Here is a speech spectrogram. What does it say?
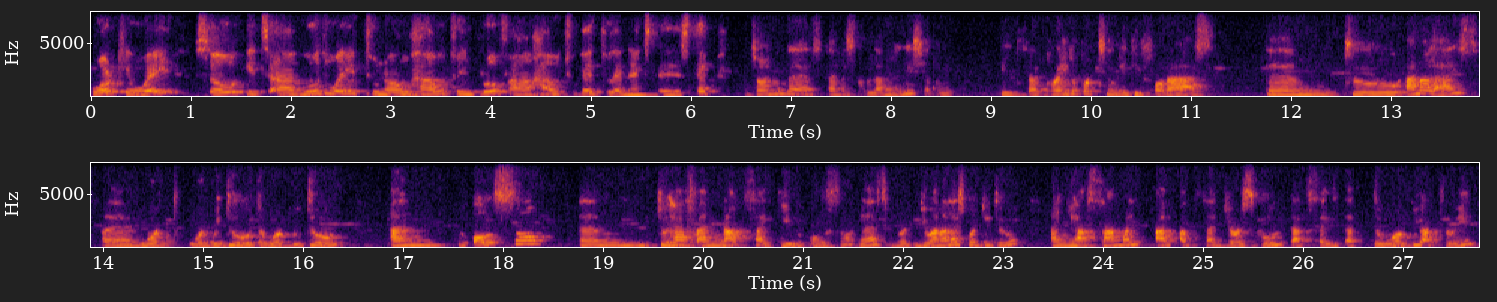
working way. So it's a good way to know how to improve and how to get to the next uh, step. joining the STEM School Level Initiative, it's a great opportunity for us um, to analyze uh, what, what we do, the work we do, and also um, to have an outside view also, yes? You analyze what you do, and you have someone outside your school that says that the work you are doing,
